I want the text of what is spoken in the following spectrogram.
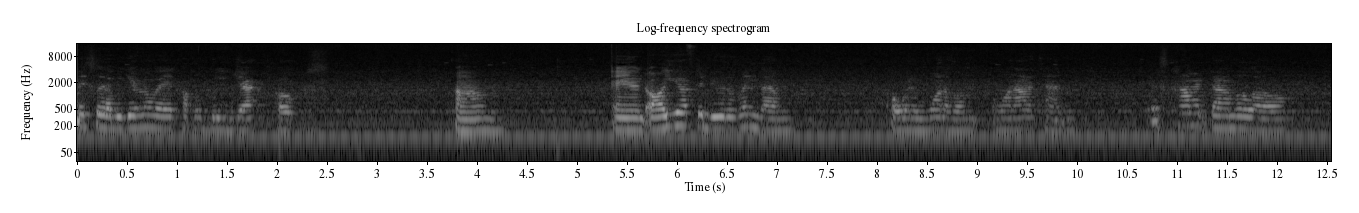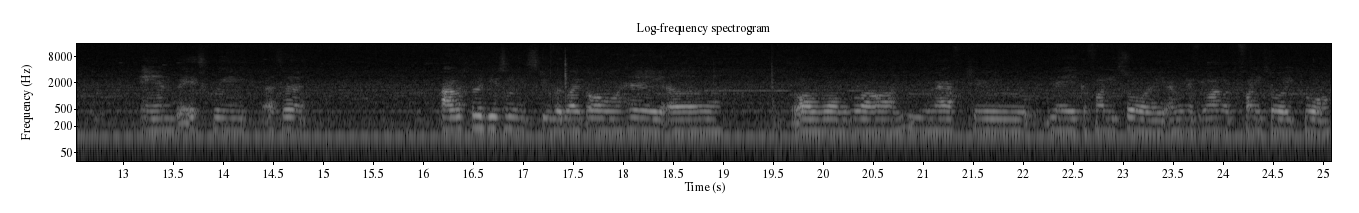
basically I'll be giving away a couple Blue Jack pokes. Um, and all you have to do to win them, or win one of them, one out of 10, is comment down below and basically that's it. I was gonna do something stupid like, oh hey, uh, blah blah blah blah. You have to make a funny story. I mean, if you want to make a funny story, cool.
